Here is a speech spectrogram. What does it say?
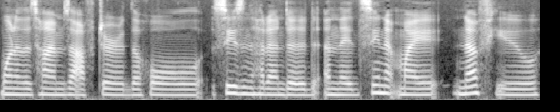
one of the times after the whole season had ended and they'd seen it, my nephew,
